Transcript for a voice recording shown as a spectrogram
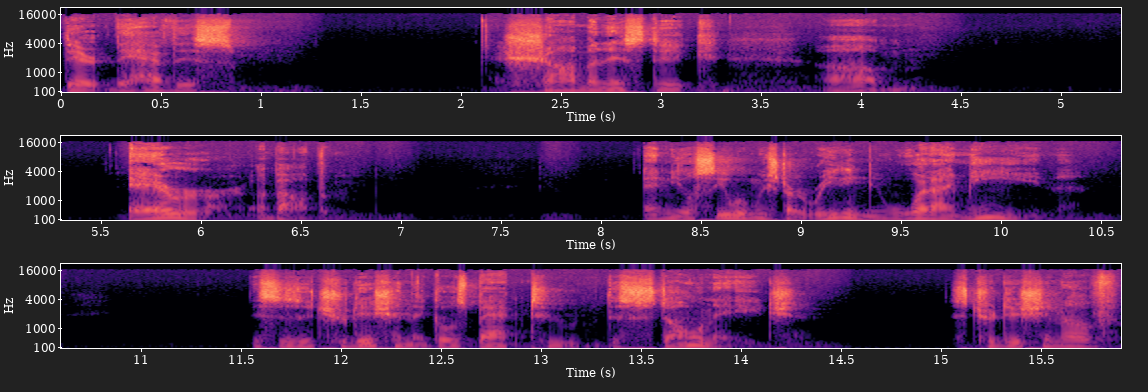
they have this shamanistic um, error about them. And you'll see when we start reading what I mean. This is a tradition that goes back to the Stone Age. This tradition of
